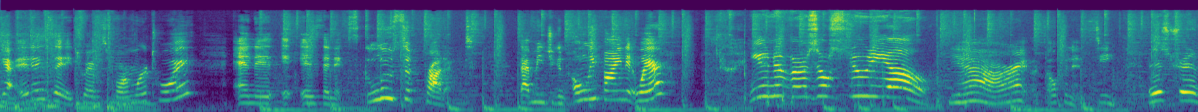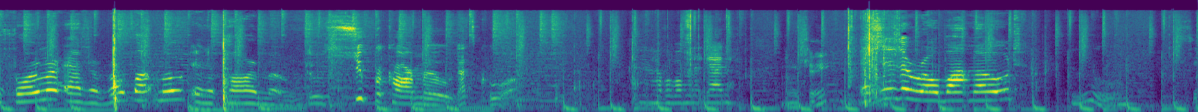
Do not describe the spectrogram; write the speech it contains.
Yeah, it is a Transformer toy, and it, it is an exclusive product. That means you can only find it where? Universal Studio. Yeah, all right, let's open it and see. This Transformer has a robot mode and a car mode. Ooh, supercar mode. That's cool. Can I have a moment, Daddy? Okay. This is a robot mode. Ooh. See?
